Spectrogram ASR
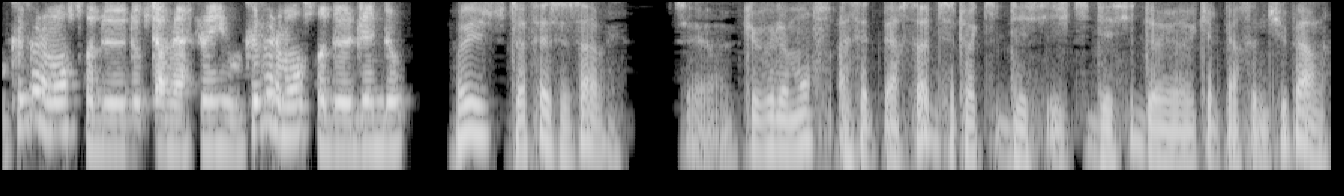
Ou que veut le monstre de Dr. Mercury? Ou que veut le monstre de Jendo? Oui, tout à fait, c'est ça, oui. Euh, que veut le monstre à cette personne? C'est toi qui décide, qui décide de quelle personne tu parles.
